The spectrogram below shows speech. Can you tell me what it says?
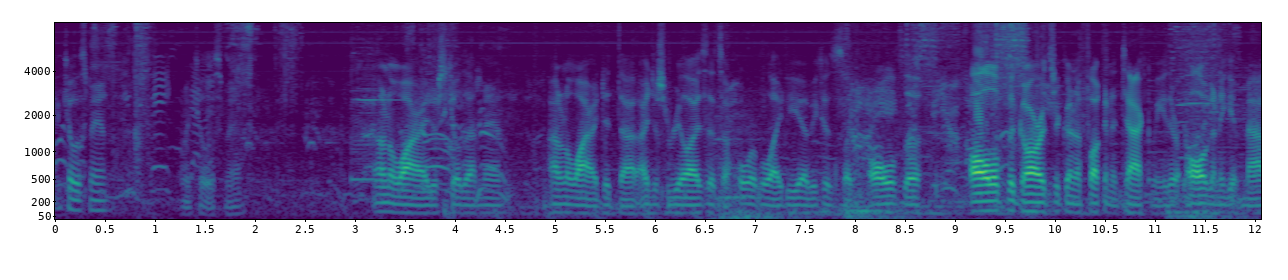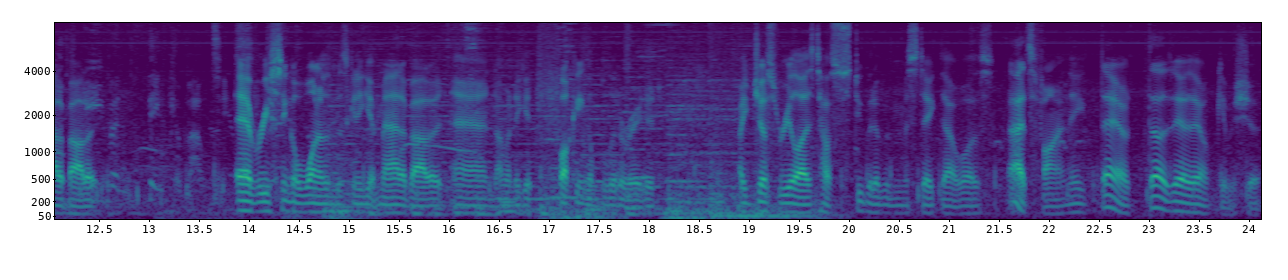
I kill this man. I'm gonna kill this man. I don't know why I just killed that man. I don't know why I did that. I just realized that's a horrible idea because like all of the all of the guards are gonna fucking attack me. They're all gonna get mad about it. Every single one of them is gonna get mad about it, and I'm gonna get fucking obliterated. I just realized how stupid of a mistake that was. That's fine. They they they, they don't give a shit.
